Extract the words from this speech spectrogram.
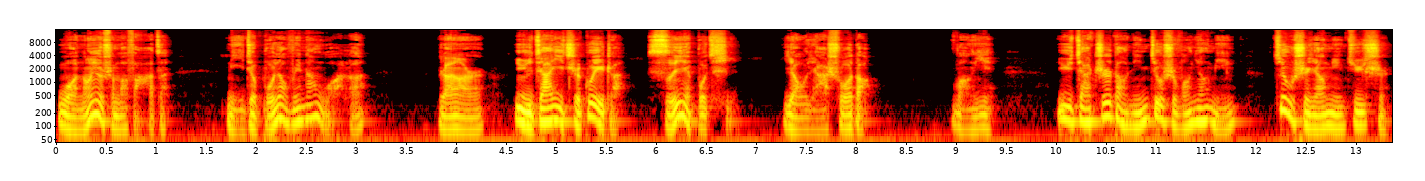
我能有什么法子？你就不要为难我了。然而。玉家一直跪着，死也不起，咬牙说道：“王爷，玉家知道您就是王阳明，就是阳明居士。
